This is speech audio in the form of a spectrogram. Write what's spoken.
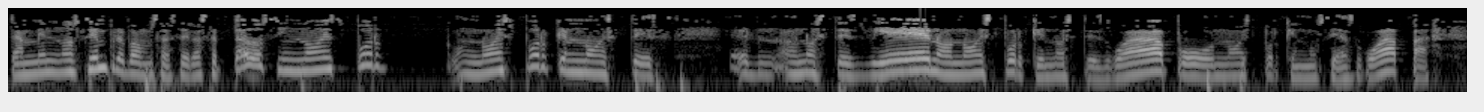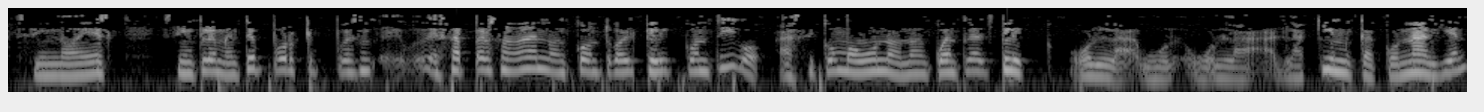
también no siempre vamos a ser aceptados y no es por no es porque no estés eh, no estés bien o no es porque no estés guapo o no es porque no seas guapa, sino es simplemente porque pues esa persona no encontró el clic contigo, así como uno no encuentra el clic o la o, o la, la química con alguien,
